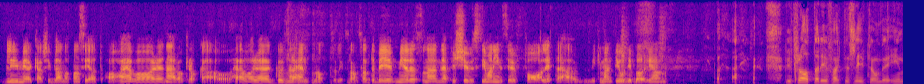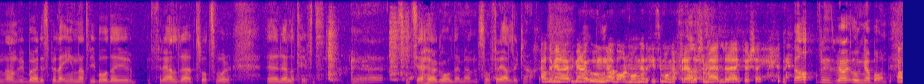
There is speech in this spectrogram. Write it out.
blir det mer kanske ibland att man ser att ah, här var det nära att krocka och här var det, kunde det ha hänt något. Liksom. Så att det blir mer en sån här förtjusning, man inser hur farligt det är, vilket man inte gjorde i början. vi pratade ju faktiskt lite om det innan vi började spela in, att vi båda är ju föräldrar trots vår eh, relativt eh, ska inte säga hög ålder, men som förälder kanske. Ja, du menar, du menar unga barn? Många, det finns ju många föräldrar som är äldre för sig. ja, precis. Vi har unga barn. Ja.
